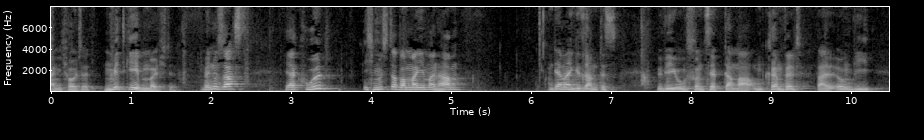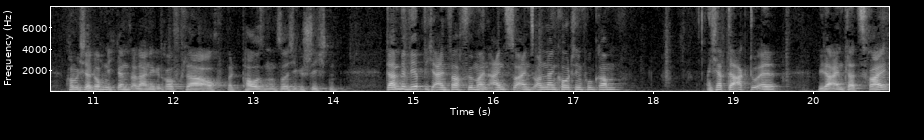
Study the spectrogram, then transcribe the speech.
eigentlich heute mitgeben möchte. Wenn du sagst, ja cool, ich müsste aber mal jemanden haben, der mein gesamtes Bewegungskonzept da mal umkrempelt, weil irgendwie komme ich ja doch nicht ganz alleine drauf klar, auch mit Pausen und solche Geschichten. Dann bewirb dich einfach für mein 1 zu 1 Online-Coaching-Programm. Ich habe da aktuell wieder einen Platz frei.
